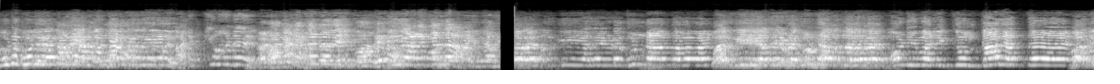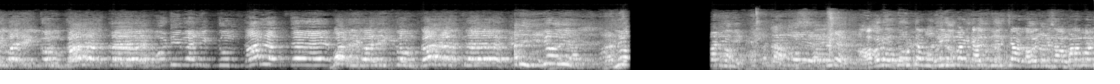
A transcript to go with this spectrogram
போட்டு போட்டு ഒപ്പിട്ട അവർക്ക് ശമ്പളം അവർ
